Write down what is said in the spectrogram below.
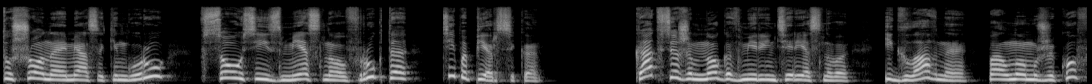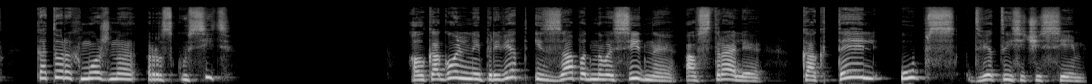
Тушеное мясо кенгуру в соусе из местного фрукта типа персика. Как все же много в мире интересного. И главное, полно мужиков, которых можно раскусить. Алкогольный привет из западного Сиднея, Австралия. Коктейль «Упс 2007».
